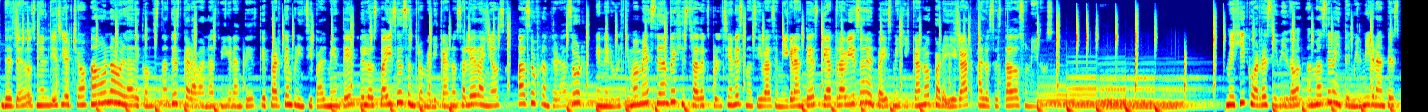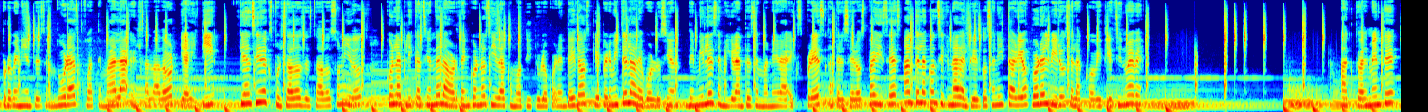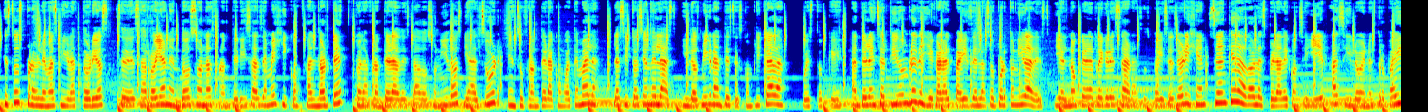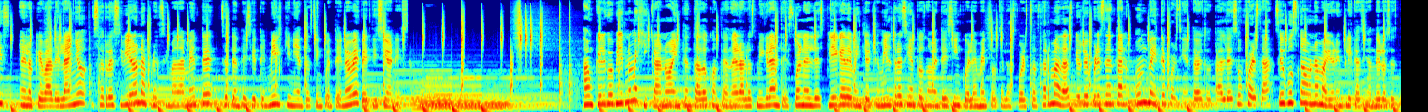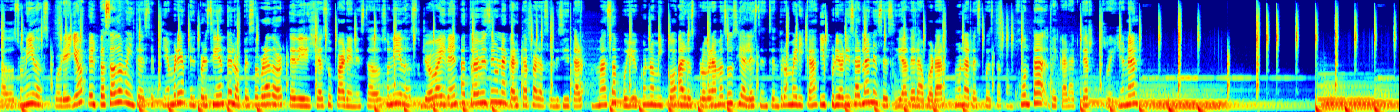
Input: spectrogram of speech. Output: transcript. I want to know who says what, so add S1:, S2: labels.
S1: Desde 2018 a una ola de constantes caravanas migrantes que parten principalmente de los países centroamericanos aledaños a su frontera sur. En el último mes se han registrado expulsiones masivas de migrantes que atraviesan el país mexicano para llegar a los Estados Unidos. México ha recibido a más de 20.000 migrantes provenientes de Honduras, Guatemala, El Salvador y Haití que han sido expulsados de Estados Unidos con la aplicación de la orden conocida como Título 42, que permite la devolución de miles de migrantes de manera express a terceros países ante la consigna del riesgo sanitario por el virus de la COVID-19. Actualmente, estos problemas migratorios se desarrollan en dos zonas fronterizas de México, al norte, con la frontera de Estados Unidos, y al sur, en su frontera con Guatemala. La situación de las y los migrantes es complicada, puesto que, ante la incertidumbre de llegar al país de las oportunidades y el no querer regresar a sus países de origen, se han quedado a la espera de conseguir asilo en nuestro país. En lo que va del año, se recibieron aproximadamente 77.559 peticiones. Aunque el gobierno mexicano ha intentado contener a los migrantes con el despliegue de 28.395 elementos de las Fuerzas Armadas, que representan un 20% del total de su fuerza, se busca una mayor implicación de los Estados Unidos. Por ello, el pasado 20 de septiembre, el presidente López Obrador se dirigió a su par en Estados Unidos, Joe Biden, a través de una carta para solicitar más apoyo económico a los programas sociales en Centroamérica y priorizar la necesidad de elaborar una respuesta conjunta de carácter regional.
